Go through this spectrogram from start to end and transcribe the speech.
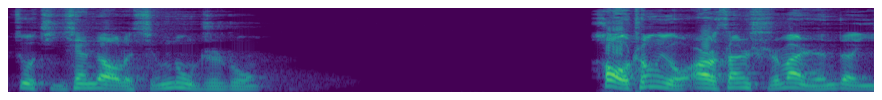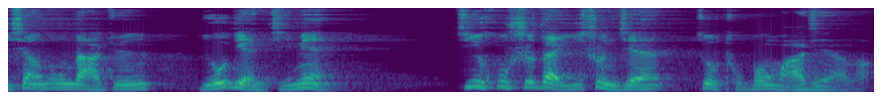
就体现到了行动之中。号称有二三十万人的一向宗大军由点及面，几乎是在一瞬间就土崩瓦解了。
